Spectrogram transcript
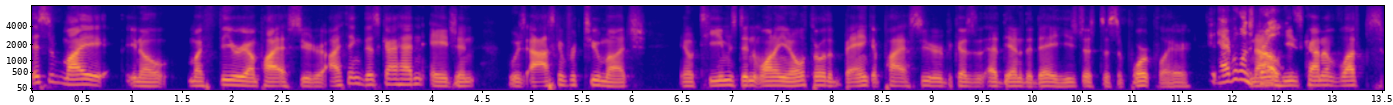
this is my you know my theory on Pius Suter. I think this guy had an agent who was asking for too much. You know, teams didn't want to you know throw the bank at Pius Suter because at the end of the day, he's just a support player. Dude, everyone's now broke. he's kind of left.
